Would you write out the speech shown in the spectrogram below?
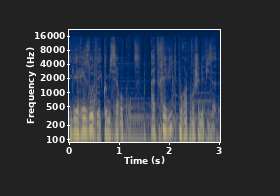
et les réseaux des commissaires aux comptes. À très vite pour un prochain épisode.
